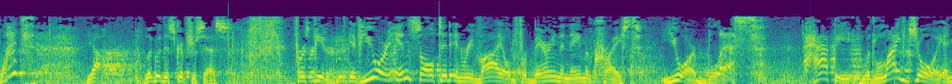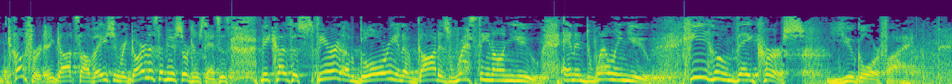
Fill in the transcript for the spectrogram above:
What? Yeah. Look what the scripture says. First Peter. If you are insulted and reviled for bearing the name of Christ, you are blessed happy with life joy and comfort in God's salvation regardless of your circumstances because the Spirit of glory and of God is resting on you and indwelling you. He whom they curse, you glorify.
